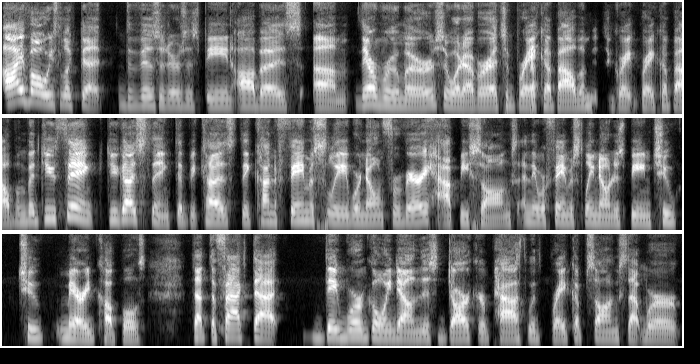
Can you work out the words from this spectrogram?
I've always looked at the visitors as being ABBA's um they're rumors or whatever. It's a breakup album. It's a great breakup album. But do you think, do you guys think that because they kind of famously were known for very happy songs and they were famously known as being two two married couples, that the fact that they were going down this darker path with breakup songs that were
